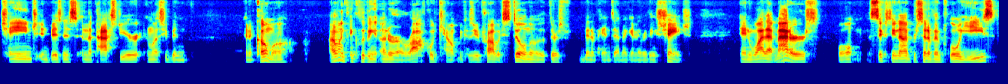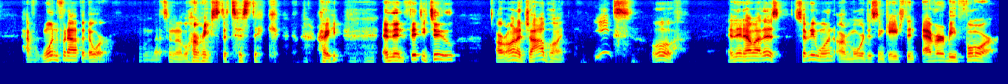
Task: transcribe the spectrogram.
change in business in the past year, unless you've been in a coma. I don't think living under a rock would count because you'd probably still know that there's been a pandemic and everything's changed. And why that matters, well, 69% of employees have one foot out the door. That's an alarming statistic, right? And then 52 are on a job hunt. Yeeks. Oh, and then how about this? 71 are more disengaged than ever before.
